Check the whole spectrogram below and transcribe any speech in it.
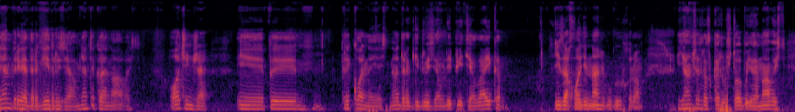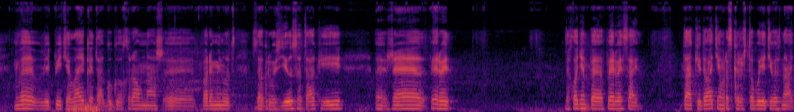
Всем привет, дорогие друзья! У меня такая новость. Очень же и при- прикольно есть. Ну, дорогие друзья, влепите лайка и заходим в наш Google Chrome. Я вам сейчас расскажу, что будет за новость. Вы влепите лайк, это Google Chrome наш э, пару минут загрузился, так и э, же первый... Заходим в первый сайт. Так, и давайте я вам расскажу, что будете вы знать.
